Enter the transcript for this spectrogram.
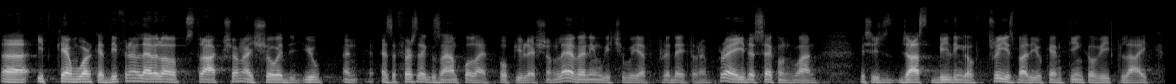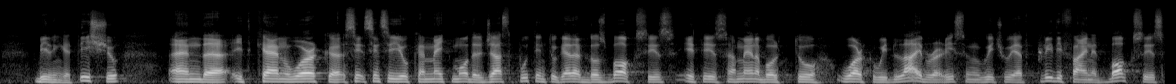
Uh, it can work at different level of abstraction. I showed you an, as a first example at population level in which we have predator and prey. The second one, which is just building of trees, but you can think of it like building a tissue and uh, it can work uh, since, since you can make model just putting together those boxes it is amenable to work with libraries in which we have predefined boxes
